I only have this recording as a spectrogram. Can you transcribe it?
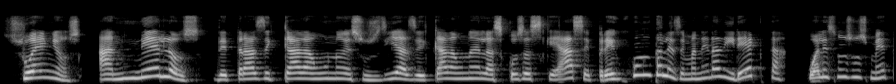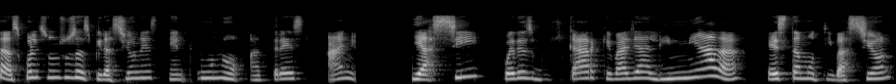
sueños, anhelos detrás de cada uno de sus días, de cada una de las cosas que hace. Pregúntales de manera directa cuáles son sus metas, cuáles son sus aspiraciones en uno a tres años. Y así puedes buscar que vaya alineada esta motivación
